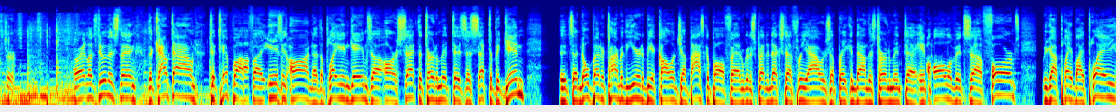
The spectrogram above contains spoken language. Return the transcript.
After. All right, let's do this thing. The countdown to tip off uh, is on. Uh, the play in games uh, are set. The tournament is uh, set to begin. It's uh, no better time of the year to be a college uh, basketball fan. We're going to spend the next three hours breaking down this tournament in all of its forms. We got play by play,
